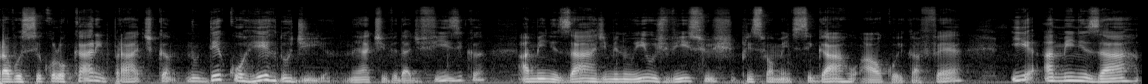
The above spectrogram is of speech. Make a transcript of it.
para você colocar em prática no decorrer do dia: né? atividade física, amenizar, diminuir os vícios, principalmente cigarro, álcool e café, e amenizar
